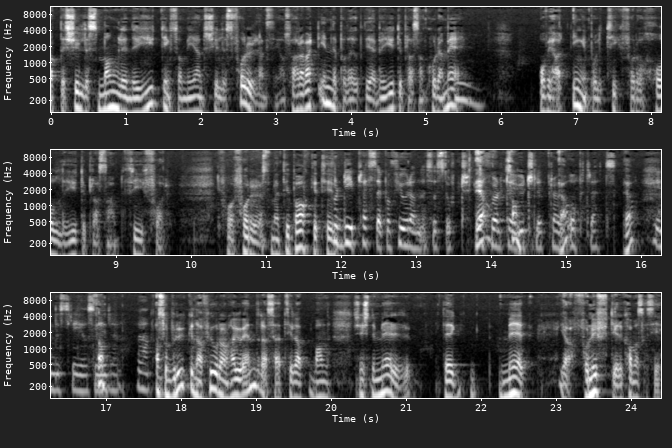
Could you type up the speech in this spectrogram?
at det skyldes manglende gyting, som igjen skyldes forurensning. Og så har jeg vært inne på det, de med gyteplassene, hvor de er. Mm. Og vi har ingen politikk for å holde gyteplassene fri for, for forurensning. Men tilbake til Fordi presset på fjordene er så stort i Ja, forhold til sant. utslipp fra Ja. oppdrett, ja, industri osv. Ja. Altså Bruken av fjordene har jo endra seg til at man syns det er mer, det er mer ja, fornuftig eller hva man skal si,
